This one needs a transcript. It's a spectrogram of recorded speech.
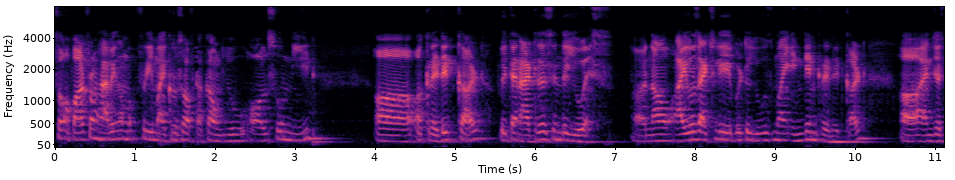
So apart from having a free Microsoft account, you also need uh, a credit card with an address in the US. Uh, now I was actually able to use my Indian credit card uh, and just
